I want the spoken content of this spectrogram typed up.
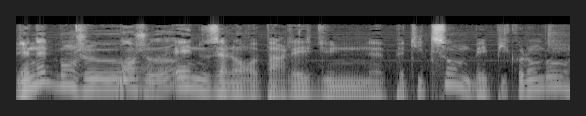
Lionel, bonjour. Bonjour. Et nous allons reparler d'une petite sonde Bepi Colombo.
